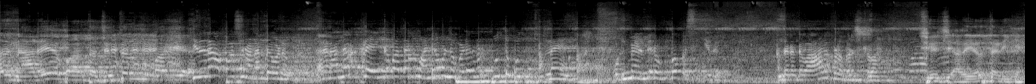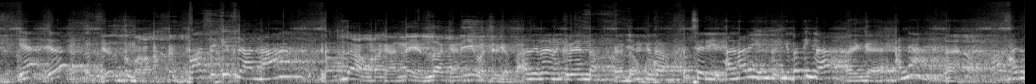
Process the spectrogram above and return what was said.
அது நாடே பார்த்த சித்திரப்பு மாதிரி. இதுதான் அப்பா சொன்ன நந்தவனம். நந்தவனத்துல எங்க பார்த்தாலும் ஒண்ணு மடம் புத்து புத்து. அண்ணே உண்மையிலுமே ரொம்ப பசிக்குது. அந்த ரெண்டு வாழைப்பழம் பறிச்சுட்டு வா. சரி சரி அதை எடுத்து அடிக்க ஏன்? எடுத்து மரம். பசிக்குதுடா அண்ணன் எல்லா கனியும் வச்சிருக்கா அதெல்லாம் எனக்கு வேண்டாம்? இருக்குதா? சரி அதனால எங்க இங்க பாத்தீங்களா? எங்க? அண்ணா. அது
